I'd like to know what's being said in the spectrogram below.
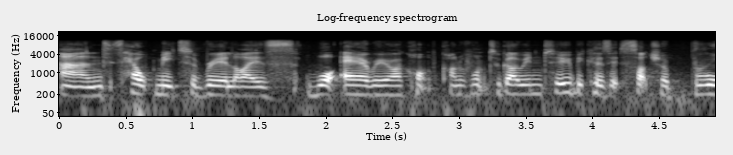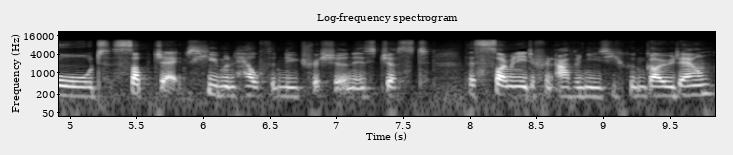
and it's helped me to realise what area I kind of want to go into because it's such a broad subject. Human health and nutrition is just, there's so many different avenues you can go down.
